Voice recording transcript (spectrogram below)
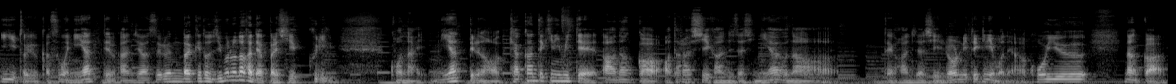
いいというか、すごい似合ってる感じはするんだけど、自分の中でやっぱりしっくり来ない。似合ってるのは客観的に見て、あ、なんか新しい感じだし、似合うなって感じだし、論理的にもね、こういう、なんか、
